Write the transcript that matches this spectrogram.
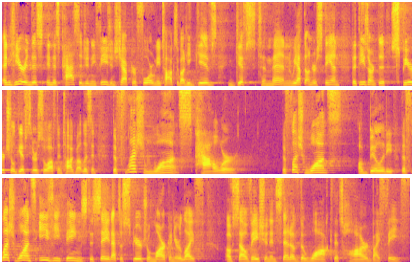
And here in this, in this passage in Ephesians chapter 4, when he talks about he gives gifts to men, we have to understand that these aren't the spiritual gifts that are so often talked about. Listen, the flesh wants power, the flesh wants ability, the flesh wants easy things to say that's a spiritual mark on your life of salvation instead of the walk that's hard by faith.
